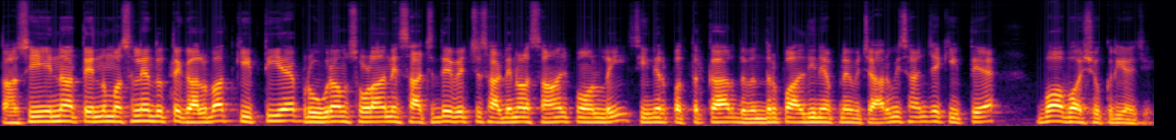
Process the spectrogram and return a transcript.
ਤਾਂ ਅਸੀਂ ਇਹਨਾਂ ਤਿੰਨ ਮਸਲਿਆਂ ਦੇ ਉੱਤੇ ਗੱਲਬਾਤ ਕੀਤੀ ਹੈ। ਪ੍ਰੋਗਰਾਮ 16 ਨੇ ਸੱਚ ਦੇ ਵਿੱਚ ਸਾਡੇ ਨਾਲ ਸਾਂਝ ਪਾਉਣ ਲਈ ਸੀਨੀਅਰ ਪੱਤਰਕਾਰ ਦਵਿੰਦਰਪਾਲ ਜੀ ਨੇ ਆਪਣੇ ਵਿਚਾਰ ਵੀ ਸਾਂਝੇ ਕੀਤੇ ਹੈ। ਬਹੁਤ ਬਹੁਤ ਸ਼ੁਕਰੀਆ ਜੀ।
